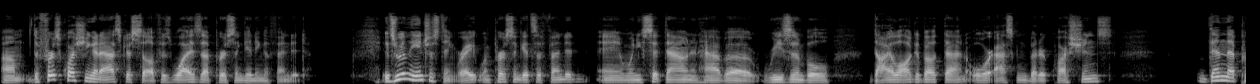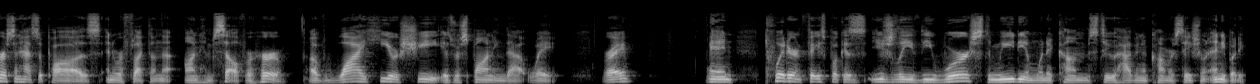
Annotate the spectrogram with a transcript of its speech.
Um, the first question you got to ask yourself is why is that person getting offended? It's really interesting, right? When person gets offended and when you sit down and have a reasonable dialogue about that or asking better questions, then that person has to pause and reflect on that on himself or her of why he or she is responding that way, right? And Twitter and Facebook is usually the worst medium when it comes to having a conversation with anybody,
